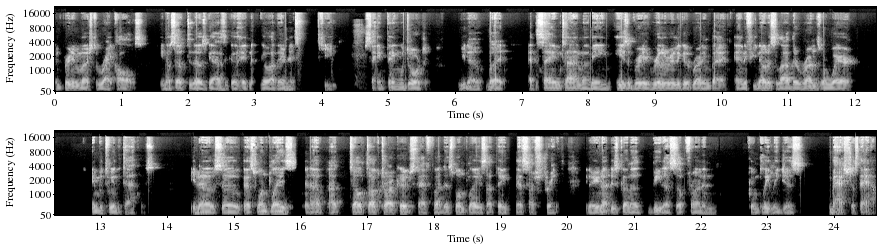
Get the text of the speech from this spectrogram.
in pretty much the right calls. You know, it's up to those guys to go ahead and go out there and execute. Same thing with Georgia, you know, but at the same time, I mean, he's a really, really, really good running back. And if you notice, a lot of their runs were where in between the tackles, you know. So that's one place, and I, I tell talk to our coach staff about this one place. I think that's our strength. You know, you're not just gonna beat us up front and completely just mash us down.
